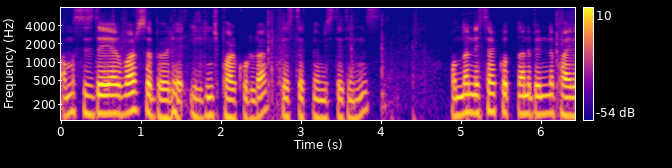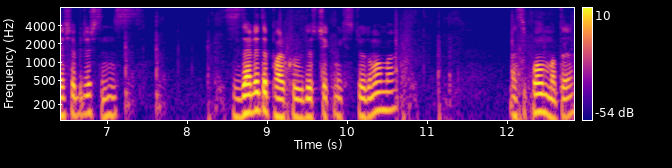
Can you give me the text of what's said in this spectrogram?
Ama sizde eğer varsa böyle ilginç parkurlar test etmemi istediğiniz onların eser kodlarını benimle paylaşabilirsiniz. Sizlerle de parkur videosu çekmek istiyordum ama nasip olmadı.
